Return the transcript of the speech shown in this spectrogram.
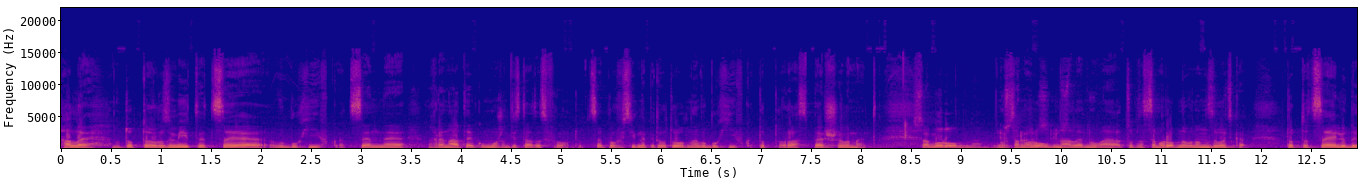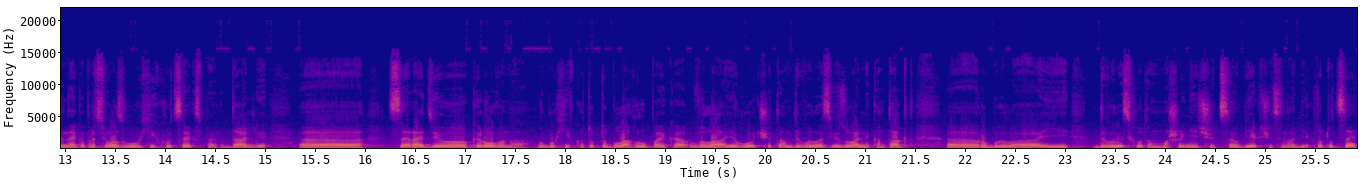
але, ну тобто, розумієте, це вибухівка, це не граната, яку можна дістати з фронту. Це професійно підготовлена вибухівка. Тобто, раз, перший елемент. Саморобна. Ну, саморобна, але ну а тобто саморобна, вона не заводська. Тобто, це людина, яка працювала з вибухівкою, це експерт. Далі е, це радіокерована вибухівка. Тобто була група, яка вела його, чи там дивилась візуальний контакт, е, робила і дивилась, хто там в машині, чи це об'єкт, чи це не об'єкт. Тобто, це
